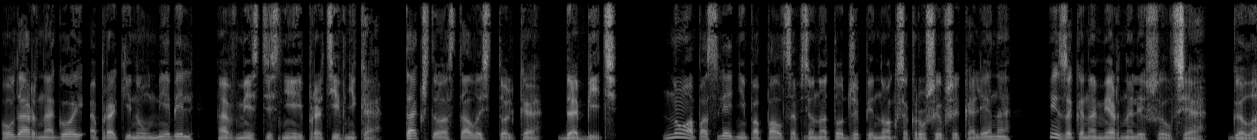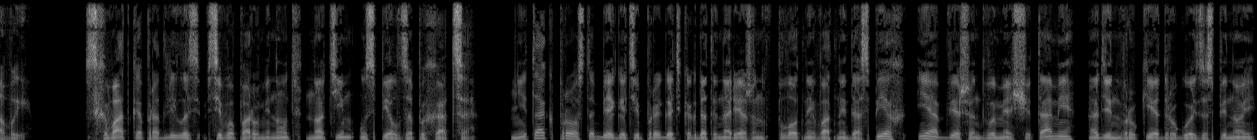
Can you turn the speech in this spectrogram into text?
Удар ногой опрокинул мебель, а вместе с ней противника. Так что осталось только добить. Ну а последний попался все на тот же пинок, сокрушивший колено, и закономерно лишился головы. Схватка продлилась всего пару минут, но Тим успел запыхаться. Не так просто бегать и прыгать, когда ты наряжен в плотный ватный доспех и обвешан двумя щитами, один в руке, другой за спиной,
